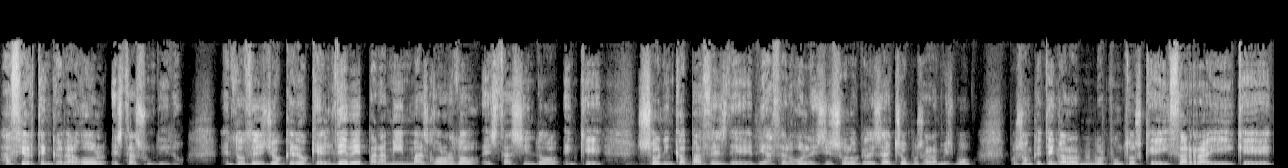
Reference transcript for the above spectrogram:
acierte en cara al gol, estás hundido. Entonces yo creo que el debe, para mí, más gordo, está siendo en que son incapaces de, hacer goles. Y eso es lo que les ha hecho, pues ahora mismo, pues aunque tenga los mismos puntos que Izarra y que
